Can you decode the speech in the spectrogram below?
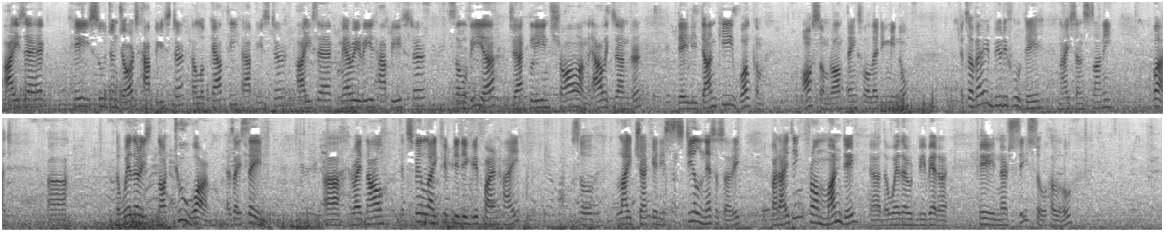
Isaac. Hey Susan George, happy Easter. Hello Kathy, happy Easter. Isaac, Mary Reed, happy Easter. Sylvia, Jacqueline, Sean, Alexander, Daily Donkey, welcome. Awesome Ron, thanks for letting me know. It's a very beautiful day, nice and sunny, but uh, the weather is not too warm as I said. Uh, right now it's feel like 50 degree Fahrenheit, so light jacket is still necessary. But I think from Monday uh, the weather would be better. Hey Narciso, hello.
